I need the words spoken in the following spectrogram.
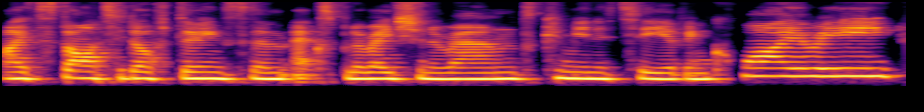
I started off doing some exploration around community of inquiry,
